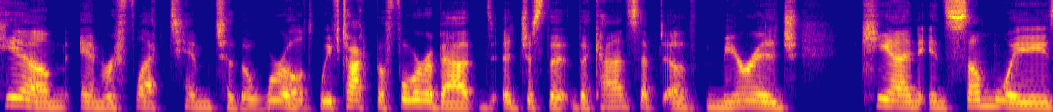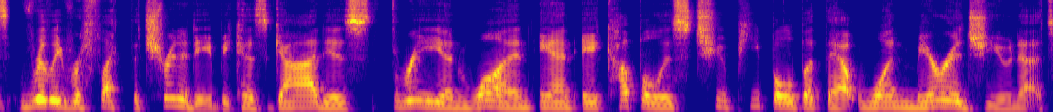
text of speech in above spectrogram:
him and reflect him to the world. We've talked before about uh, just the, the concept of marriage can in some ways really reflect the trinity because god is three in one and a couple is two people but that one marriage unit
